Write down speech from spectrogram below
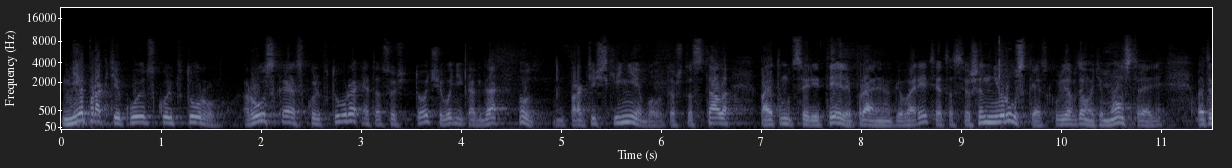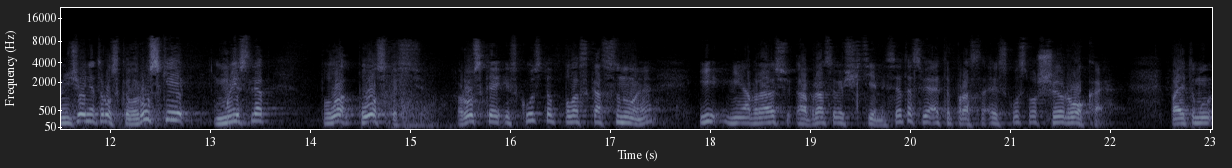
не практикуют скульптуру. Русская скульптура – это то, чего никогда ну, практически не было. То, что стало, поэтому церетели, правильно говорить, это совершенно не русская скульптура. Потом эти монстры, они, в этом ничего нет русского. Русские мыслят плоскостью. Русское искусство плоскостное и не обрасывающее темис. Это, это искусство широкое. Поэтому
